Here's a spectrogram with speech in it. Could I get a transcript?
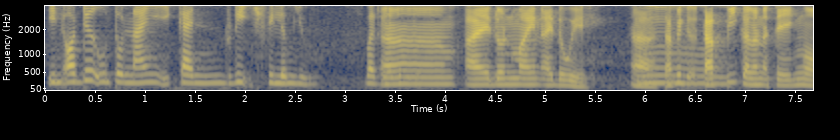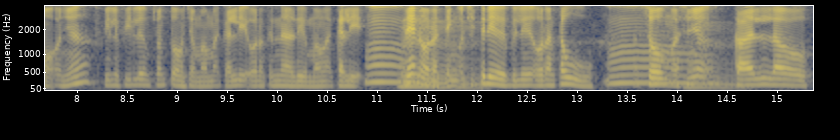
in order untuk naikkan reach film you sebagai contoh. Um, I don't mind either way. Ha, hmm. tapi tapi kalau nak tengoknya filem-filem contoh macam Mamat Khalid orang kenal dia Mamat Khalid. Hmm. Then orang tengok cerita dia bila orang tahu. Hmm. So maksudnya kalau uh,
